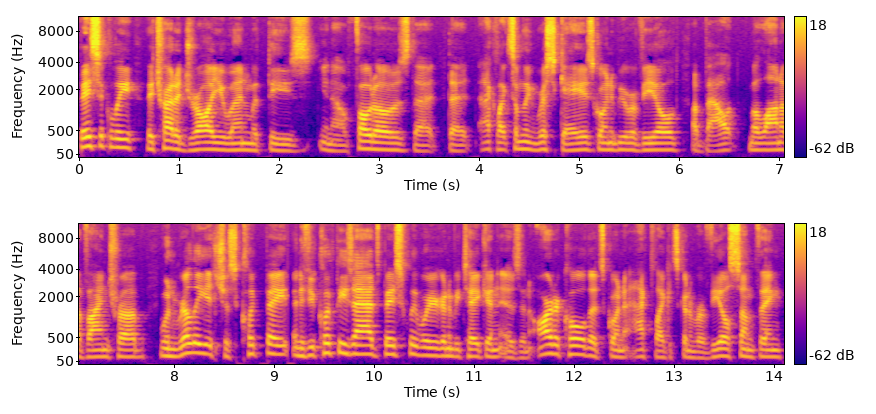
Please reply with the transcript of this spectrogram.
Basically, they try to draw you in with these, you know, photos that that act like something risque is going to be revealed about Milana Vayntrub, when really it's just clickbait. And if you click these ads, basically where you're going to be taken is an article that's going to act like it's going to reveal something.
